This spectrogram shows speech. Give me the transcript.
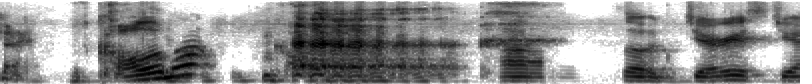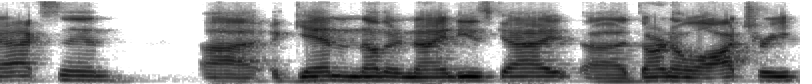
Call him up. uh, so Jarious Jackson, uh, again another '90s guy. Uh, Darnell Autry,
